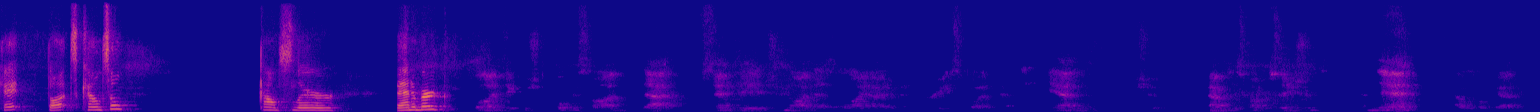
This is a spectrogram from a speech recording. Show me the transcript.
Okay, thoughts, council? Councillor Vandenberg? Well, I think we should focus on that percentage, not as a line item increase, but at the end, we should have this conversation. And then I will look at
